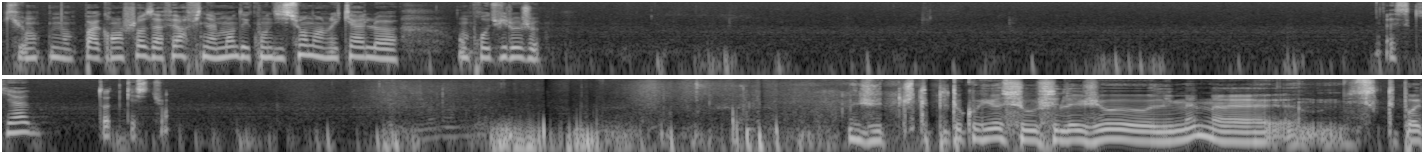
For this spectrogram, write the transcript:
qui n'ont pas grand chose à faire finalement des conditions dans lesquelles on produit le jeu. Est-ce qu'il y a d'autres questions? J'étais plutôt curieux sur, les jeux lui-même. Euh, tu pourrais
